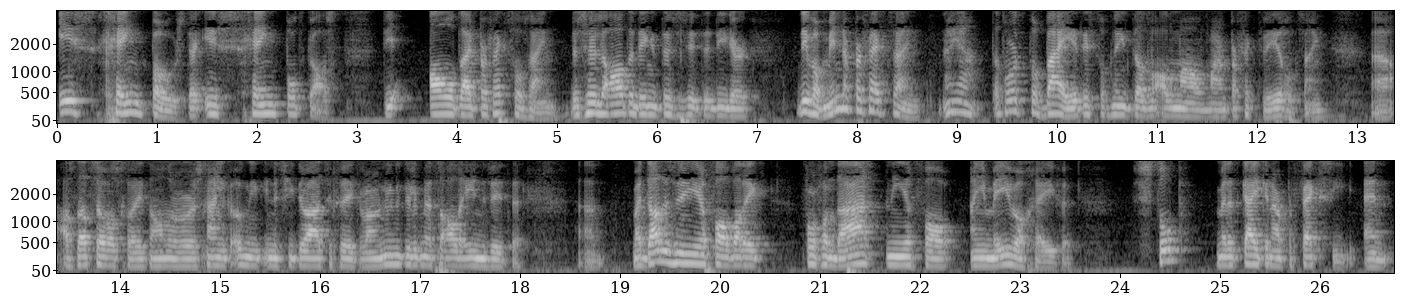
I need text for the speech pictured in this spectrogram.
Is geen post, er is geen podcast die altijd perfect zal zijn. Er zullen altijd dingen tussen zitten die er die wat minder perfect zijn. Nou ja, dat hoort er toch bij. Het is toch niet dat we allemaal maar een perfecte wereld zijn. Uh, als dat zo was geweest, dan hadden we waarschijnlijk ook niet in de situatie gezeten waar we nu natuurlijk met z'n allen in zitten. Uh, maar dat is in ieder geval wat ik voor vandaag in ieder geval aan je mee wil geven. Stop met het kijken naar perfectie en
